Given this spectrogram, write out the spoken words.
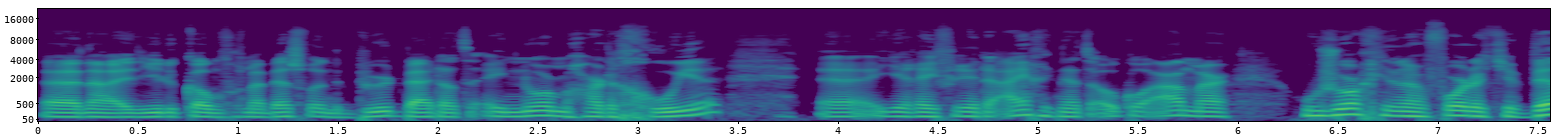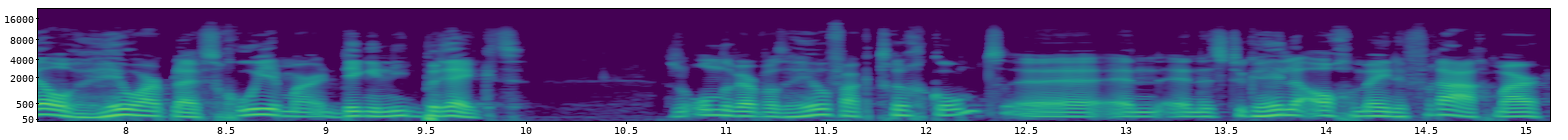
Nou, jullie komen volgens mij best wel in de buurt bij dat enorm harde groeien. je refereerde eigenlijk net ook al aan, maar hoe zorg je er nou dat je wel heel hard blijft groeien, maar dingen niet breekt? is een onderwerp wat heel vaak terugkomt. En, en het is natuurlijk een hele algemene vraag. Maar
